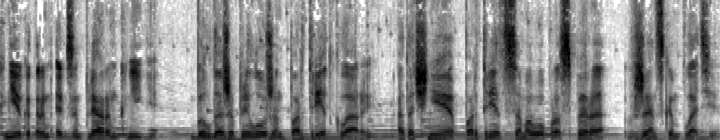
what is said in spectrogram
К некоторым экземплярам книги был даже приложен портрет Клары, а точнее портрет самого Проспера в женском платье.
